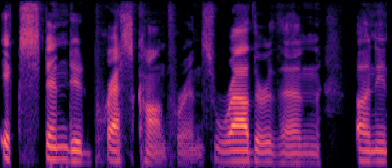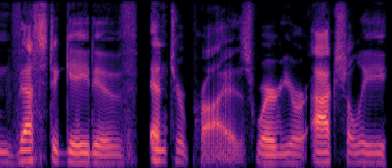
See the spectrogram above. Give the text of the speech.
extended press conference rather than an investigative enterprise where you're actually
